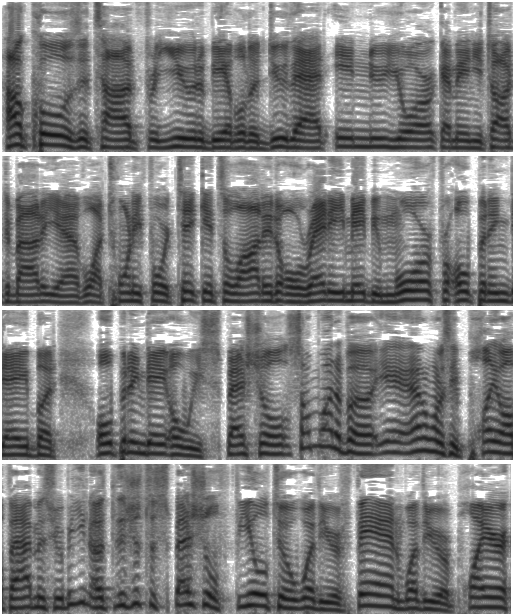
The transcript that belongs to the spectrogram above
How cool is it, Todd, for you to be able to do that in New York? I mean, you talked about it. You have what, 24 tickets allotted already, maybe more for opening day, but opening day always special. Somewhat of a, yeah, I don't want to say playoff atmosphere, but you know, there's just a special feel to it, whether you're a fan, whether you're a player.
